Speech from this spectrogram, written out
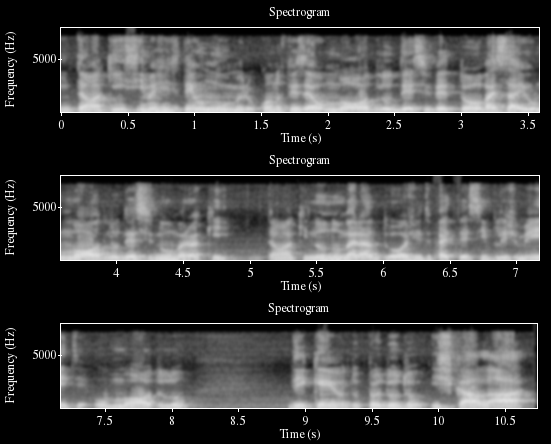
então, aqui em cima a gente tem um número. Quando fizer o módulo desse vetor, vai sair o módulo desse número aqui. Então, aqui no numerador, a gente vai ter simplesmente o módulo de quem? Do produto escalar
